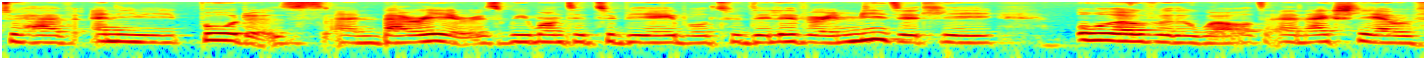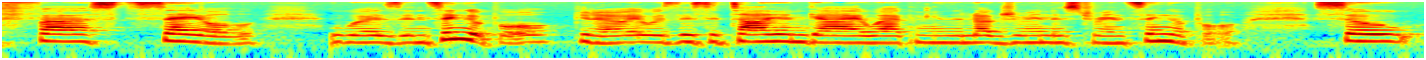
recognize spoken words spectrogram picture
to have any borders and barriers. We wanted to be able to deliver immediately all over the world. And actually, our first sale was in Singapore. You know, it was this Italian guy working in the luxury industry in Singapore. So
